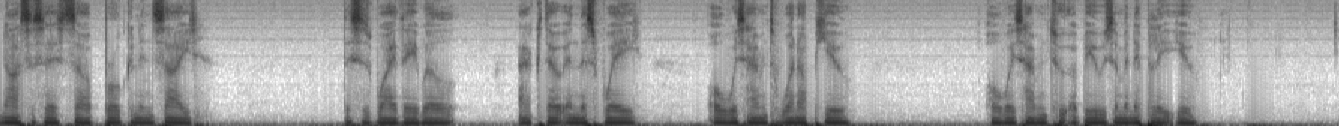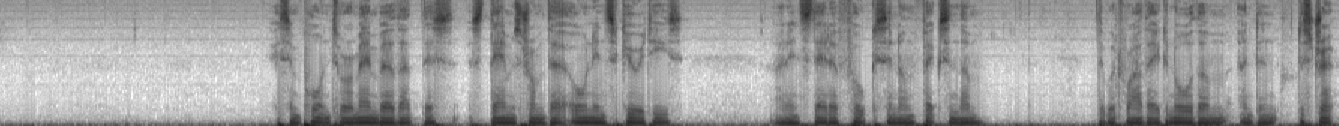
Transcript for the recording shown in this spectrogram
Narcissists are broken inside. This is why they will act out in this way, always having to one up you, always having to abuse and manipulate you. It's important to remember that this stems from their own insecurities, and instead of focusing on fixing them, they would rather ignore them and distract,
